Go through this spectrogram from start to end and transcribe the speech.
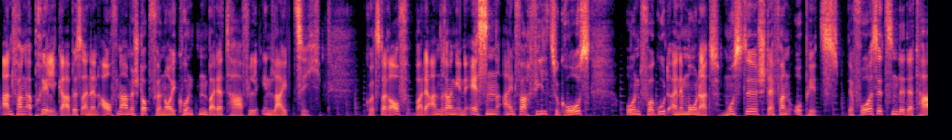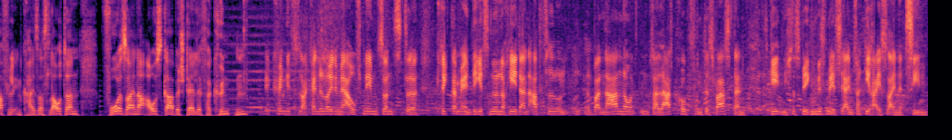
Anfang April gab es einen Aufnahmestopp für Neukunden bei der Tafel in Leipzig. Kurz darauf war der Andrang in Essen einfach viel zu groß und vor gut einem Monat musste Stefan Opitz, der Vorsitzende der Tafel in Kaiserslautern, vor seiner Ausgabestelle verkünden, wir können jetzt keine Leute mehr aufnehmen, sonst äh, kriegt am Ende jetzt nur noch jeder einen Apfel und, und, eine Banane und einen Salatkopf und das war's dann. Das geht nicht, deswegen müssen wir jetzt einfach die Reißleine ziehen.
